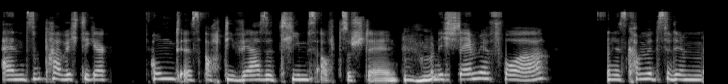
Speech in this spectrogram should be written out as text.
ein super wichtiger Punkt ist, auch diverse Teams aufzustellen. Mhm. Und ich stelle mir vor, und jetzt kommen wir zu dem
